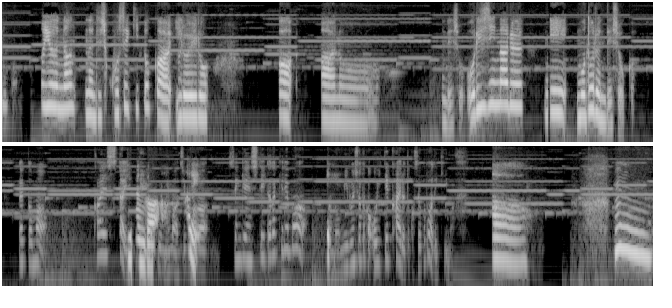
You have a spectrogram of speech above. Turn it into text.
うか。そういう、なん、なんでしょう、戸籍とか、いろいろ、あ、あのーなんでしょう、オリジナルに戻るんでしょうか？えっと、まあ、返したい自分がまあ、自分が宣言していただければ、えあの身分証とか置いて帰るとかそういうことはできます。ああ。うーん。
